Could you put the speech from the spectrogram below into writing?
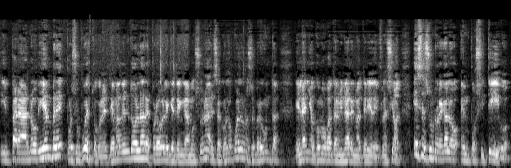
y para noviembre, por supuesto, con el tema del dólar es probable que tengamos una alza, con lo cual uno se pregunta el año cómo va a terminar en materia de inflación. Ese es un regalo en positivo,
